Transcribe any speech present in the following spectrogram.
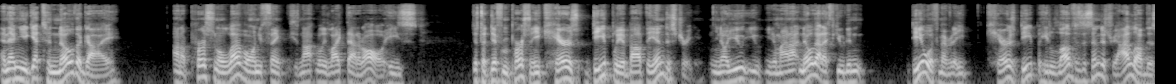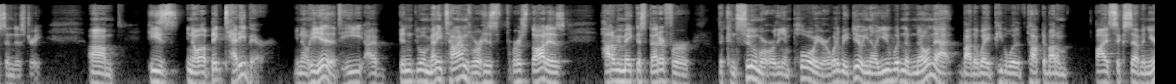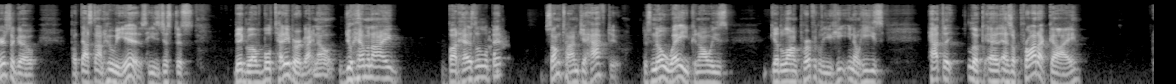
And then you get to know the guy on a personal level and you think he's not really like that at all. He's, just a different person. He cares deeply about the industry. You know, you you you might not know that if you didn't deal with him every day. He cares deeply. He loves this industry. I love this industry. Um, he's you know a big teddy bear. You know, he is. He I've been through many times where his first thought is, how do we make this better for the consumer or the employer? What do we do? You know, you wouldn't have known that by the way people would have talked about him five, six, seven years ago, but that's not who he is. He's just this big, lovable teddy bear guy. Now, do him and I butt heads a little bit? Sometimes you have to. There's no way you can always get along perfectly. He, you know, he's had to look as, a product guy.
